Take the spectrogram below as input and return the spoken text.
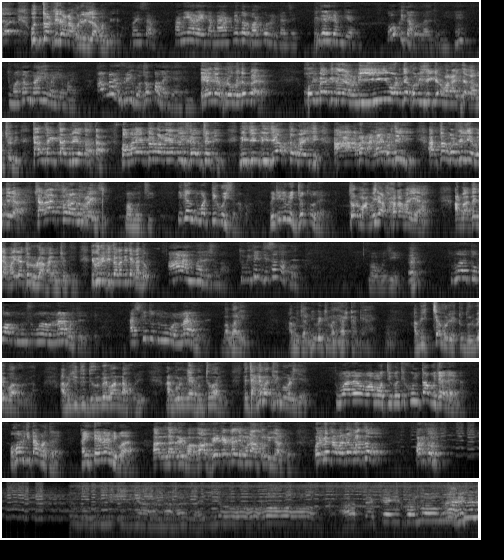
উত্তর ঠিকানা করিলাম মনে ভাই সাহেব আমি আর আইতাম না আপনি দরবার করুন না যে। যাইতাম কি আমি? ও কিতা বললাই তুমি হ্যাঁ তোমার তাম ভাইয়ে ভাইয়ে মায় আমরা উপরে গজব পালাই যায় এখানে। এ রে লোক গজব না কইবা কিনা জানো নি? ই অর্ধেক করি সেইটা বানাইতে বুঝছ নি তান সাইড তান লইয়া থাকতা বাবা একবার বানাইয়া তুই ইসলাম নি নিজে নিজে আস্তর আ- আবার হালাই করছিলি? আস্তর করছিলি এখন না সারা আস্তর আমি করাইছি মামুজি ইখান তোমার ঠিক হইছে না বা? বেটি তুমি ইজ্জত করলে তোর মামির আশাটা ভাইয়া আর বাদে জামাইরা তোর রুলা খাই নি এগুলো কিতা লাগে জায়গা দাও আর আনমারে শোনা। তুমি তো যেসা থাকো। মামুজি হ্যাঁ? তোমার তো বা কোন সময় অন্যায় করতে দেখে। আজকে তো তুমি অন্যায় হবে বাবারে আমি জানি বেটি মাইয়ার টানে আয় আমি ইচ্ছা করি একটু দুর্ব্যবহার করলাম। আমি যদি দুর্ব্যবহার না করি আর বুড়ি মিয়া শুনতে পারি তো জানে মাতলি পড়ে গিয়ে তোমার বাবা মতি গতি কোনটা বোঝা যায় না। ওখান কিতা করতে হয়? খাইতে না নিবা আল্লাহ রে বাবা পেট একটা যেমন আতলি আত ওই বেটা বাবা পাতো পাতো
